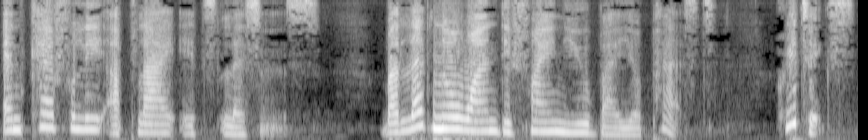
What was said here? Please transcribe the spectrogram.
and carefully apply its lessons. But let no one define you by your past. Critics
